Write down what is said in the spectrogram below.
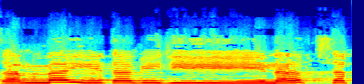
سميت به نفسك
